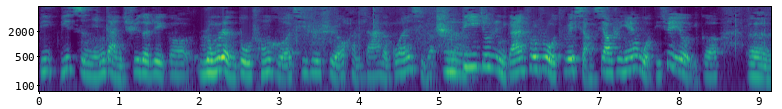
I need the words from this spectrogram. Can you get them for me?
彼彼此敏感区的这个容忍度重合，其实是有很大的关系的。是第一就是你刚才说说我特别想笑，是因为我的确也有一个呃。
